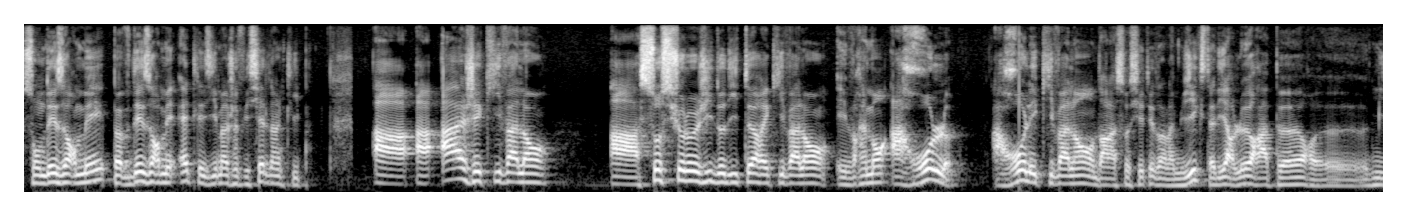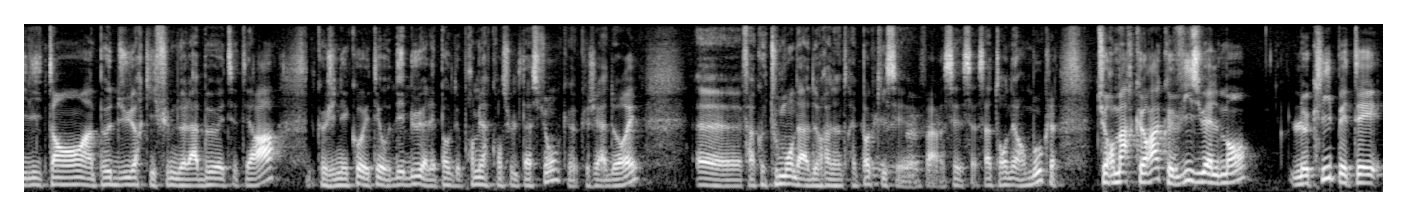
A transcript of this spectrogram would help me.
sont désormais, peuvent désormais être les images officielles d'un clip à, âge équivalent, à sociologie d'auditeur équivalent et vraiment à rôle, à rôle équivalent dans la société, dans la musique, c'est-à-dire le rappeur euh, militant, un peu dur, qui fume de la bœuf, etc., que Gynéco était au début, à l'époque de première consultation, que, j'ai adoré, euh, enfin que tout le monde a adoré à notre époque, qui ça, ça tournait en boucle, tu remarqueras que visuellement, le clip était...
